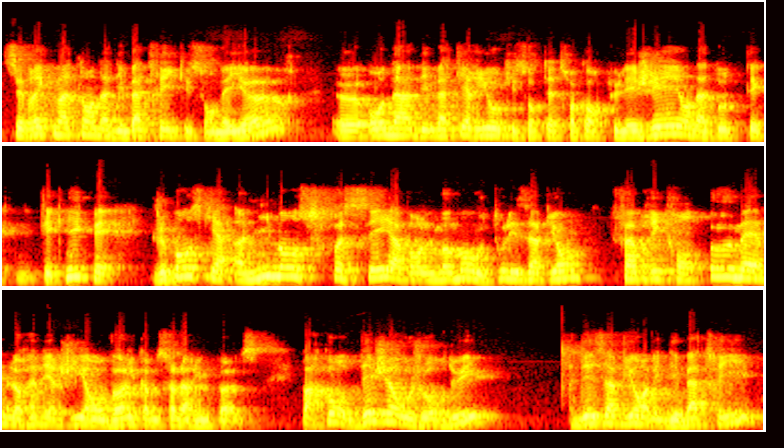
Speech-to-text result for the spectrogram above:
C'est vrai que maintenant, on a des batteries qui sont meilleures, euh, on a des matériaux qui sont peut-être encore plus légers, on a d'autres techniques, mais je pense qu'il y a un immense fossé avant le moment où tous les avions fabriqueront eux-mêmes leur énergie en vol comme Solar Impulse. Par contre, déjà aujourd'hui, des avions avec des batteries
